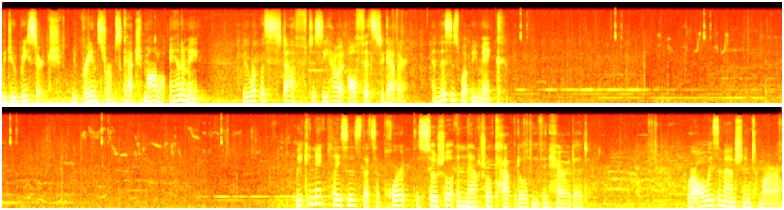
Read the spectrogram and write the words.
We do research, we brainstorm, sketch, model, animate. We work with stuff to see how it all fits together. And this is what we make. We can make places that support the social and natural capital we've inherited. We're always imagining tomorrow.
